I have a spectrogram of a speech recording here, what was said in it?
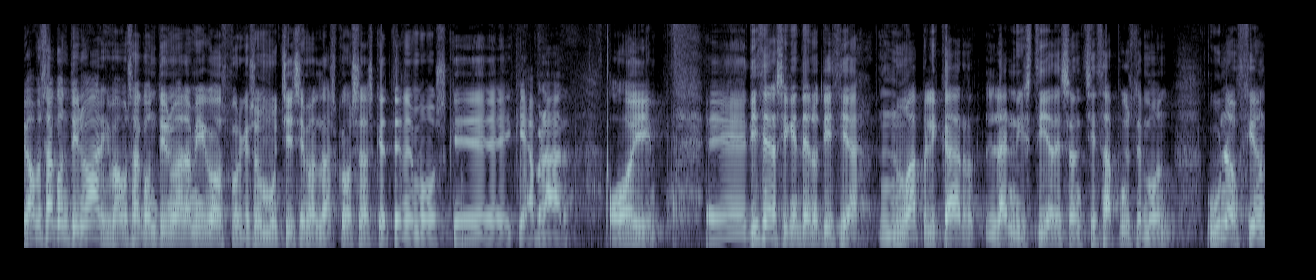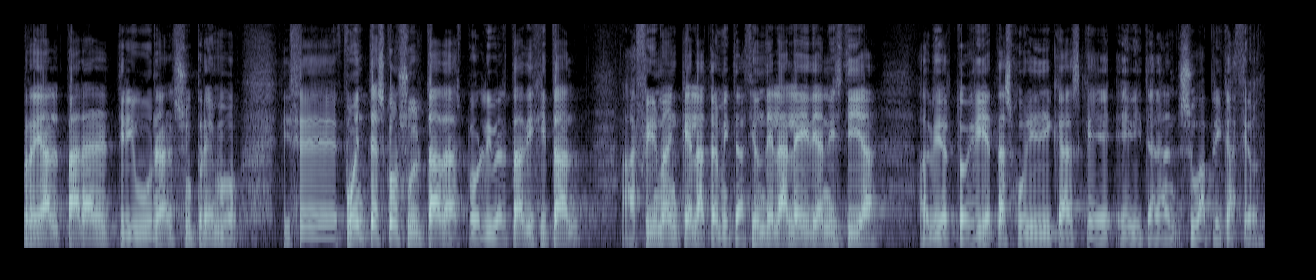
vamos a continuar, y vamos a continuar amigos, porque son muchísimas las cosas que tenemos que, hablar hoy. Eh, dice la siguiente noticia, no aplicar la amnistía de Sánchez a Puigdemont, una opción real para el Tribunal Supremo. Dice, fuentes consultadas por Libertad Digital afirman que la tramitación de la ley de amnistía ha abierto grietas jurídicas que evitarán su aplicación.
